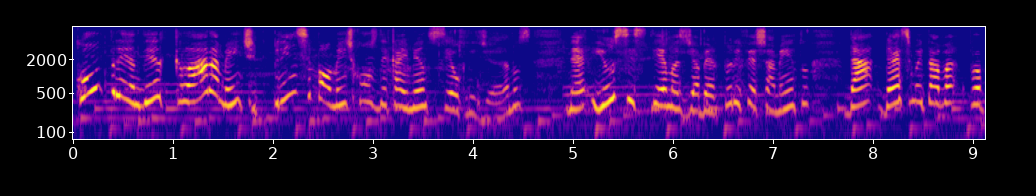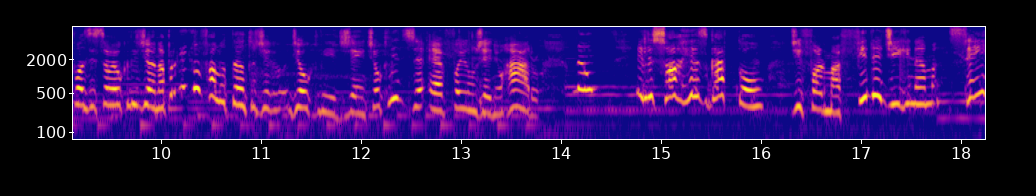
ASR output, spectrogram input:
compreender claramente, principalmente com os decaimentos euclidianos né, e os sistemas de abertura e fechamento da 18ª proposição euclidiana. Por que, que eu falo tanto de, de Euclides, gente? Euclides é, foi um gênio raro? Não, ele só resgatou de forma fidedigna, sem,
